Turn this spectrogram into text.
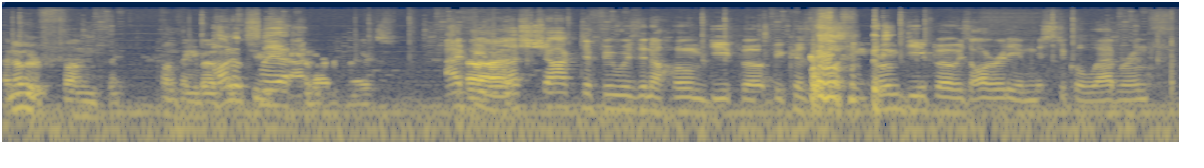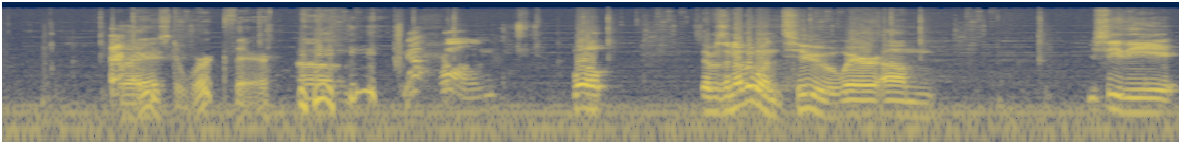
another fun thing, fun thing about Honestly, that I, I'd be Uh, less shocked if it was in a Home Depot because the fucking Home Depot is already a mystical labyrinth. I used to work there. Um, Not wrong. Well, there was another one too where um, you see the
